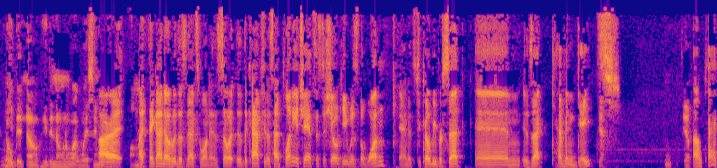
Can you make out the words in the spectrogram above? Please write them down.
Nope. He didn't know. He didn't know when to walk away. Same All right. I think I know who this next one is. So it, the caption has had plenty of chances to show he was the one, and it's Jacoby Brissett. And is that Kevin Gates? Yes. Yep. Okay.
